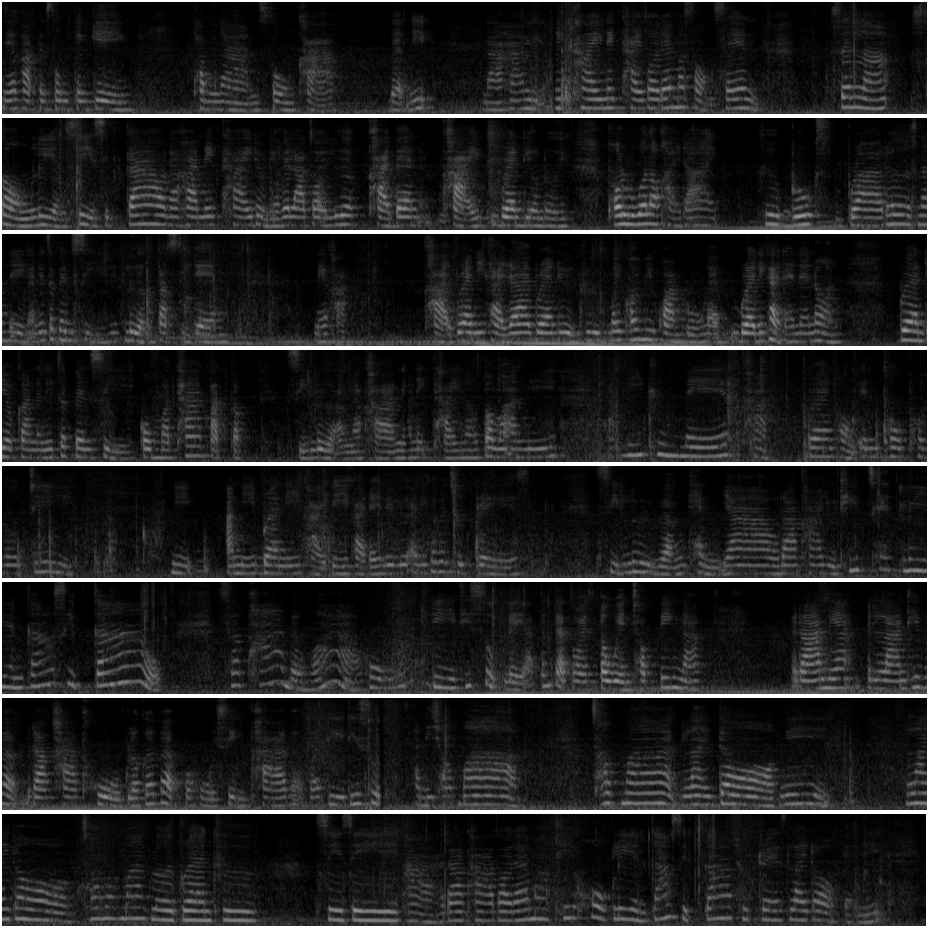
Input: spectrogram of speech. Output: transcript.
เนี่ยค่ะเป็นทรงกางเกงทำงานทรงขาแบบนี้นะห้าเหรียญเนกไทเนกไทจอยได้มา2เส้น เส้นละ2เหรียญ49นะคะเนกไทเดี๋ยวนี้เวลาจอยเลือกขายแบรนด์ขายแบรนด์เดียวเลย เพราะรู้ว่าเราขายได้ คือ Brooks Brothers นั่นเอง อันนี้จะเป็นสีเหลืองตัดสีแดงเนี่ยค่ะ ขายแบรนด์นี้ขายได้แบรนด์อื่นคือไม่ค่อยมีความรู้ไงแบรนด์นี้ขายได้แน่นอน แบรนด์เดียวกันอันนี้จะเป็นสีกรมท่าตัดกับสีเหลืองนะคะในเนกไทยเนาะต่อมาอันนี้อันนี้คือ Maeve ค่ะ แบรนด์ของ Anthropology นี่อันนี้แบรนด์นี้ขายดีขายได้เรื่อยๆ อันนี้ก็เป็นชุดเดรสสีเหลืองแขนยาว ราคาอยู่ที่7เหรียญ99สภา พแบบว่าโหดีที่สุดเลยอะตั้งแต่จอยตะเวนช้อปปิ้งนะร้านเนี้ยเป็นร้านที่แบบราคาถูกแล้วก็แบบโอ้โหสินค้าแบบว่าดีที่สุด อันนี้ชอบมาก ชอบมากลายดอกนี่ลายดอกชอบมากๆเลยแบรนด์คือ CC ค่ะ ราคาจอยได้มาที่6เหรียญ99 ชุดเดรสลายดอกแบบนี้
